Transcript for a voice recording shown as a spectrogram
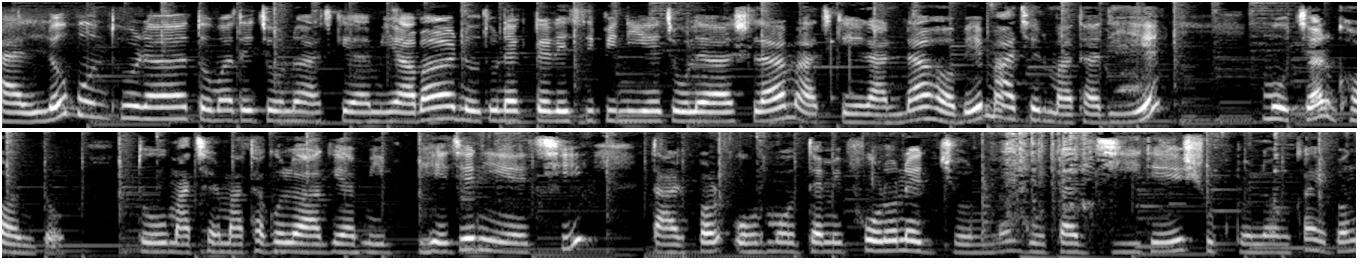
হ্যালো বন্ধুরা, তোমাদের জন্য আজকে আমি আবার নতুন একটা রেসিপি নিয়ে চলে আসলাম। আজকে রান্না হবে মাছের মাথা দিয়ে মোচার ঘন্ট। তো মাছের মাথাগুলো আগে আমি ভেজে নিয়েছি, তারপর ওর মধ্যে আমি ফোড়নের জন্য গোটা জিরে, শুকনো লঙ্কা এবং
